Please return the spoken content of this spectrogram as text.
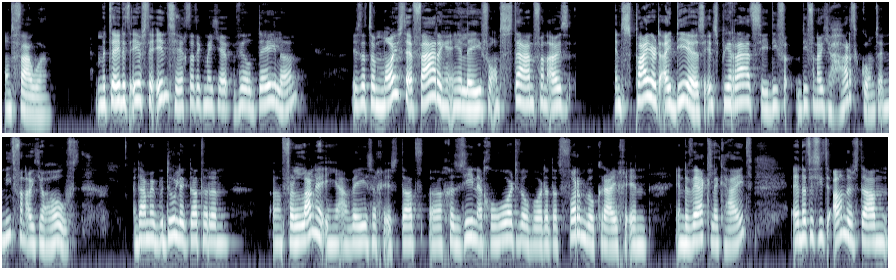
ontvouwen. Meteen het eerste inzicht dat ik met je wil delen is dat de mooiste ervaringen in je leven ontstaan vanuit inspired ideas, inspiratie die, die vanuit je hart komt en niet vanuit je hoofd. En daarmee bedoel ik dat er een, een verlangen in je aanwezig is dat uh, gezien en gehoord wil worden, dat vorm wil krijgen in, in de werkelijkheid. En dat is iets anders dan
